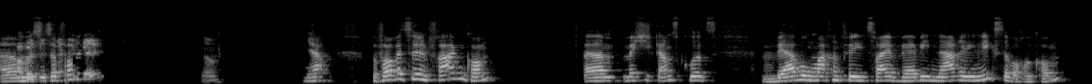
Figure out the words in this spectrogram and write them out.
Aber es ist eine Welt. Ja. ja, bevor wir zu den Fragen kommen, ähm, möchte ich ganz kurz Werbung machen für die zwei Webinare, die nächste Woche kommen.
